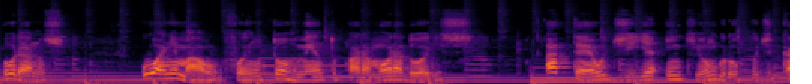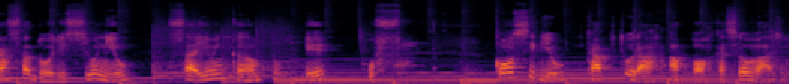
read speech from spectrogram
Por anos, o animal foi um tormento para moradores, até o dia em que um grupo de caçadores se uniu, saiu em campo e, ufa, conseguiu capturar a porca selvagem.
